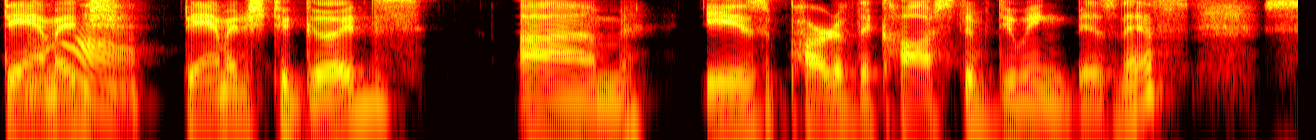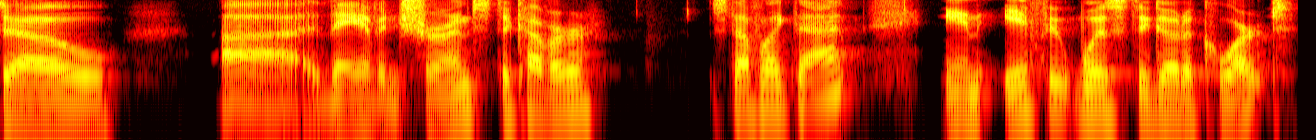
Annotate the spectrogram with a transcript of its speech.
Damage, Oh. damage to goods um, is part of the cost of doing business. So uh, they have insurance to cover stuff like that. And if it was to go to court,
